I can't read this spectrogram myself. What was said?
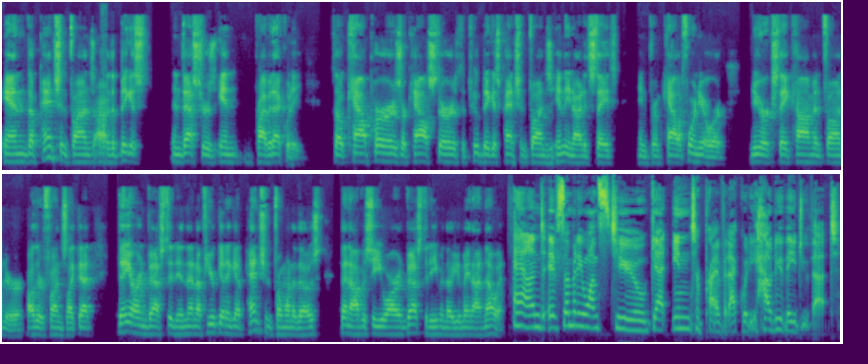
and the pension funds are the biggest investors in private equity. So CalPERS or CalSTRS, the two biggest pension funds in the United States, in from California or New York State Common Fund or other funds like that, they are invested. And then if you're getting a pension from one of those, then obviously you are invested, even though you may not know it. And if somebody wants to get into private equity, how do they do that?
